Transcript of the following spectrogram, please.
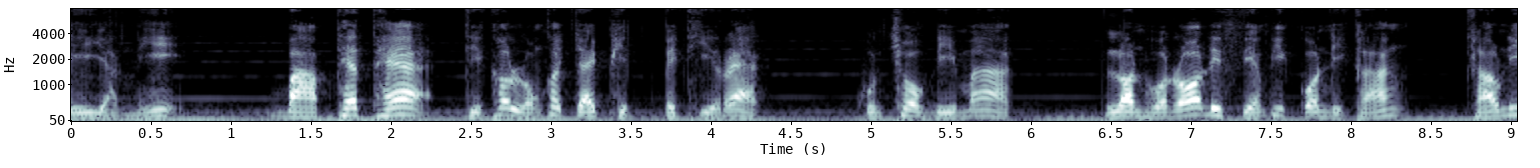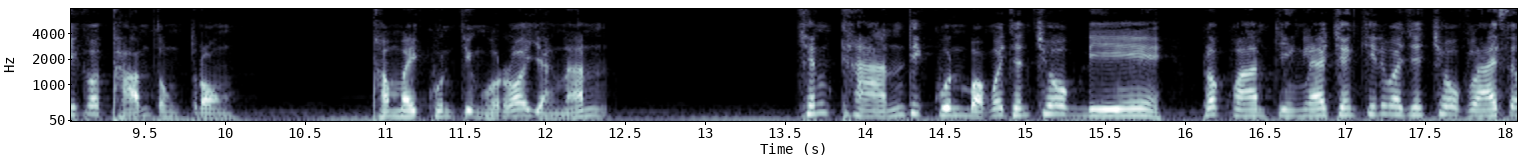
ดีอย่างนี้ บาปแท้ๆที่เขาหลงเข้าใจผิดไปทีแรก คุณโชคดีมาก หล่อนหัวเราะด้วยเสียงพิกลอีกครั้ง คราวนี้เขาถามตรงๆทำไมคุณจึงหัวเราะอย่างนั้นฉันขันที่คุณบอกว่าฉันโชคดี เพราะความจริงแล้วฉันคิดว่าฉันโชคร้ายซะ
